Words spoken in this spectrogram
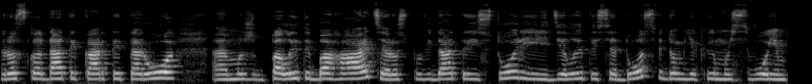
розкладати карти Таро, е, палити багаття, розповідати історії, ділитися досвідом якимось своїм.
